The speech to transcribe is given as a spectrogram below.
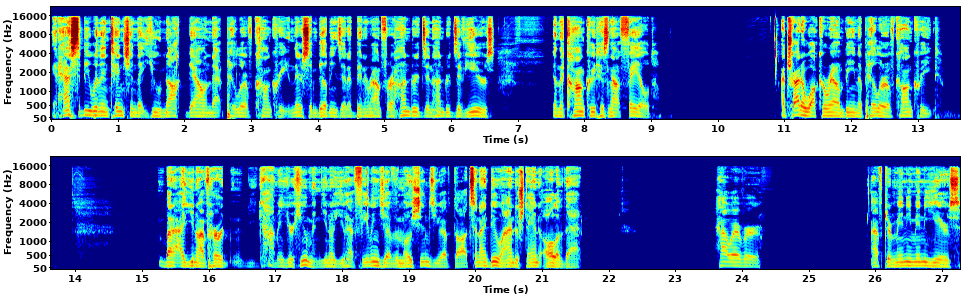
It has to be with intention that you knock down that pillar of concrete. And there's some buildings that have been around for hundreds and hundreds of years, and the concrete has not failed. I try to walk around being a pillar of concrete but I, you know, I've heard, God, I mean, you're human. You know, you have feelings, you have emotions, you have thoughts, and I do. I understand all of that. However, after many, many years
